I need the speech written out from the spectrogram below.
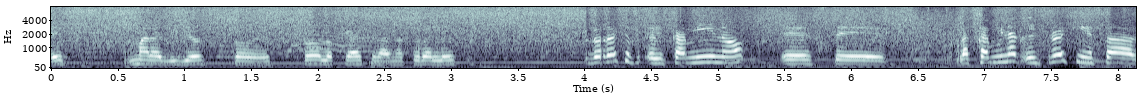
Es maravilloso todo todo lo que hace la naturaleza. La verdad es que el camino, este, la caminata, el trekking está,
